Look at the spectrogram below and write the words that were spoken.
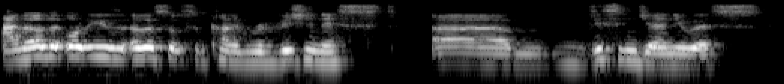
and other all these other sorts of kind of revisionist, um, disingenuous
